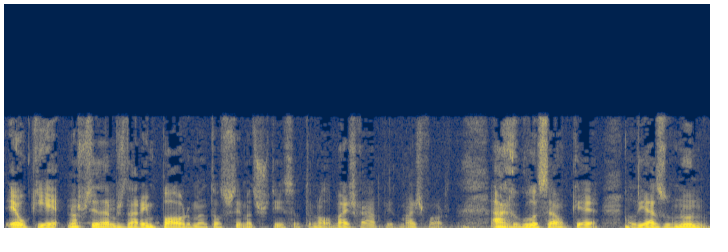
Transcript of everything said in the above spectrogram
é o que é. Nós precisamos dar empowerment ao sistema de justiça, torná-lo mais rápido, mais forte. Há regulação, que é, aliás, o Nuno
